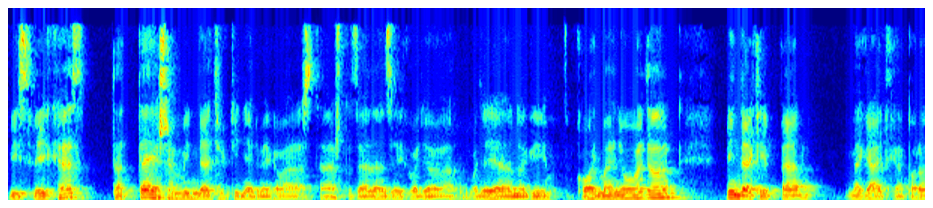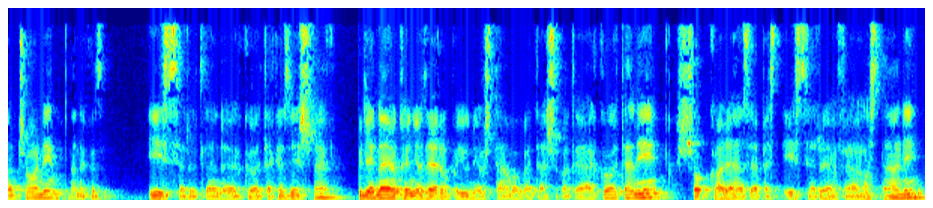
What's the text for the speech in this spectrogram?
visz véghez. Tehát teljesen mindegy, hogy ki meg a választást, az ellenzék vagy a, vagy a jelenlegi kormányoldal. Mindenképpen megállt kell parancsolni ennek az észszerűtlen költekezésnek. Ugye nagyon könnyű az Európai Uniós támogatásokat elkölteni, sokkal nehezebb ezt észszerűen felhasználni,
